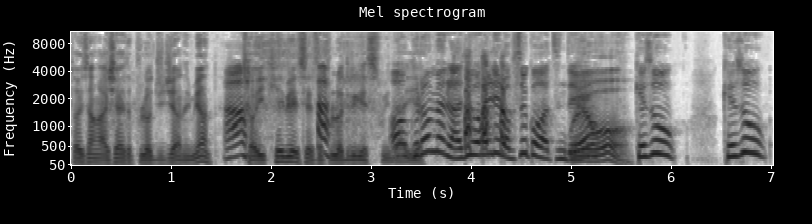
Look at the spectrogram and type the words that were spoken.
더 이상 아시아에서 불러주지 않으면 아. 저희 KBS에서 불러드리겠습니다. 어, 예. 그러면 라디오 할 일 없을 것 같은데요. 왜요? 계속 계속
